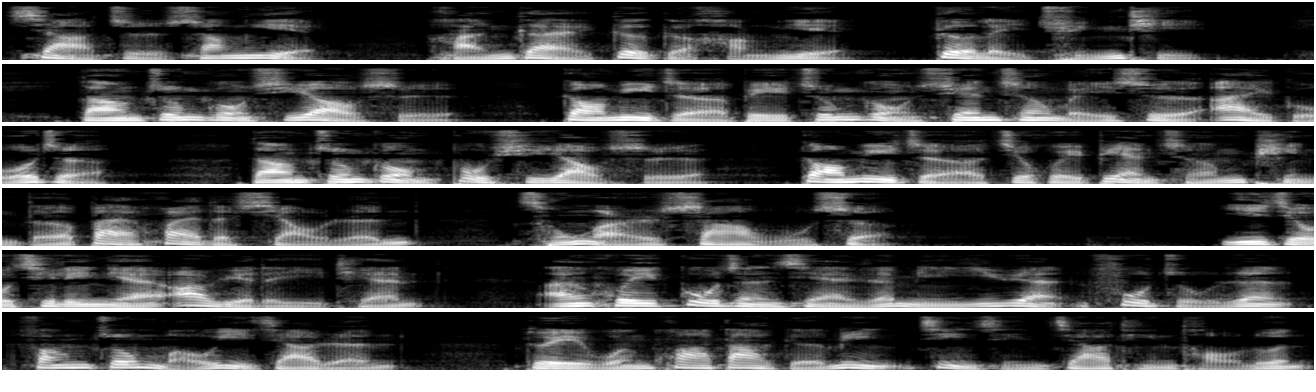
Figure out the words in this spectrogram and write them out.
下至商业，涵盖各个行业、各类群体。当中共需要时，告密者被中共宣称为是爱国者；当中共不需要时，告密者就会变成品德败坏的小人，从而杀无赦。一九七零年二月的一天，安徽固镇县人民医院副主任方中谋一家人对文化大革命进行家庭讨论。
